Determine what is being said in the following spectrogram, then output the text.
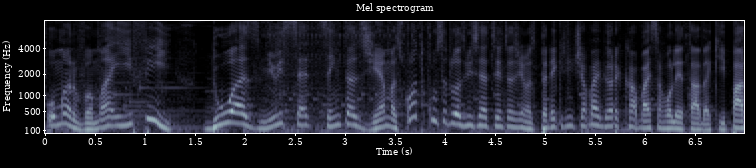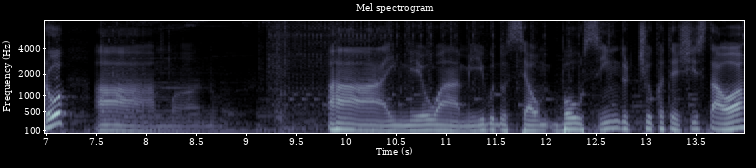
Ô, mano, vamos aí, fi. 2.700 gemas. Quanto custa 2.700 gemas? Pera aí que a gente já vai ver a hora que acabar essa roletada aqui. Parou? Ah, mano. Ai, meu amigo do céu. Bolsinho do tio catechista, ó.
